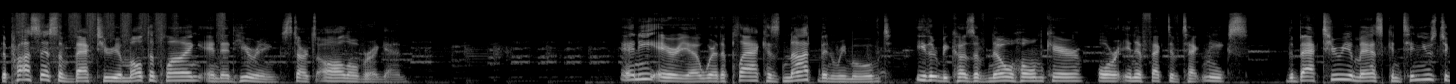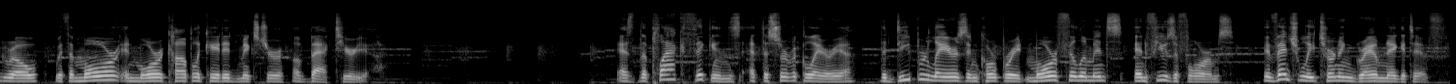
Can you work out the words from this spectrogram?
the process of bacteria multiplying and adhering starts all over again. Any area where the plaque has not been removed, either because of no home care or ineffective techniques, the bacteria mass continues to grow with a more and more complicated mixture of bacteria. As the plaque thickens at the cervical area, the deeper layers incorporate more filaments and fusiforms, eventually turning gram-negative.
